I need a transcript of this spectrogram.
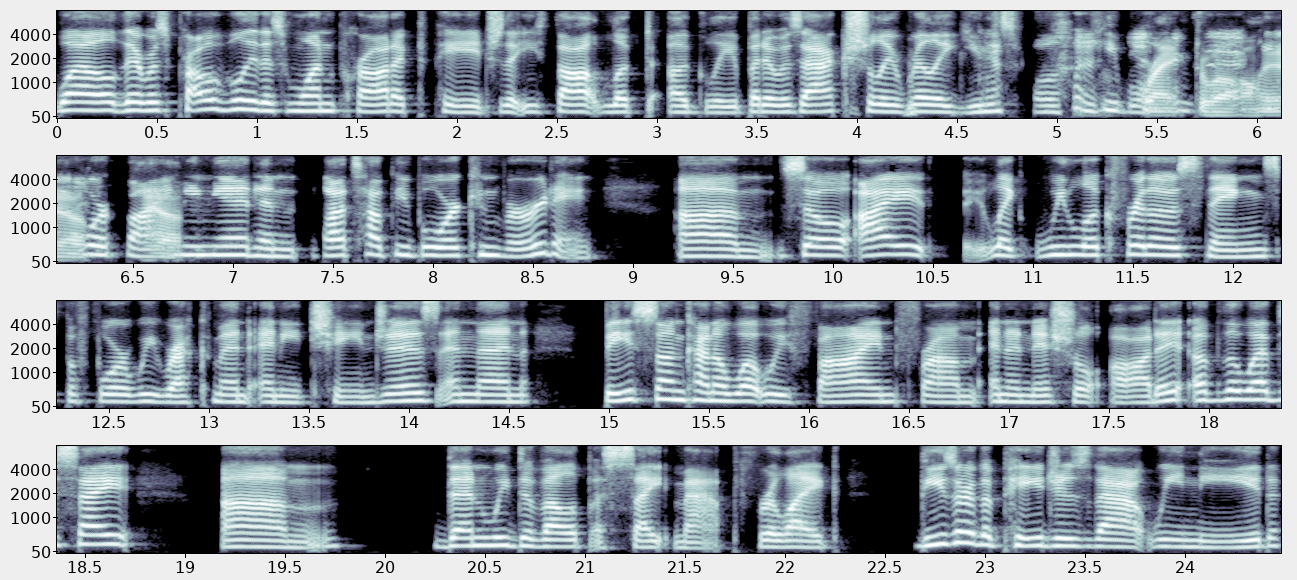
Well, there was probably this one product page that you thought looked ugly, but it was actually really useful. People ranked well, yeah. were finding yeah. it, and that's how people were converting. Um, so I like we look for those things before we recommend any changes, and then based on kind of what we find from an initial audit of the website, um, then we develop a site map for like these are the pages that we need.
